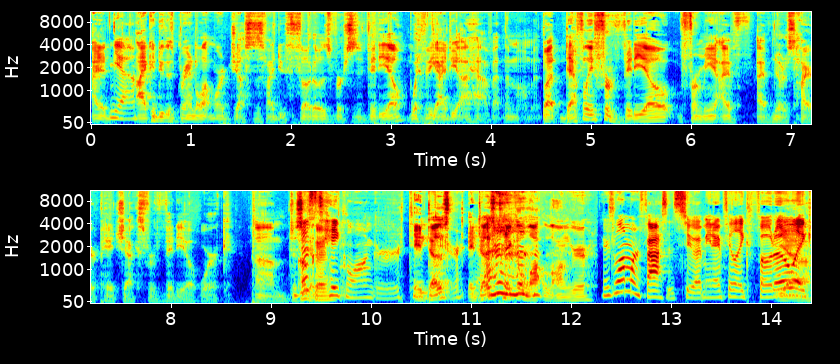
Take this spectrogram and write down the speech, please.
I Yeah. I could do this brand a lot more justice if I do photos versus video with the idea I have at the moment. But definitely for video, for me, I've I've noticed higher paychecks for video work. Um, just it does take longer to it does fair. it Yeah. does take a lot longer. There's a lot more facets too. I mean, I feel like photo, Yeah. like,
